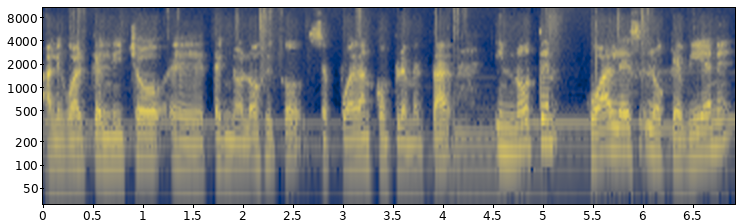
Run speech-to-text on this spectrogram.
al igual que el nicho eh, tecnológico, se puedan complementar. Y noten cuál es lo que viene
